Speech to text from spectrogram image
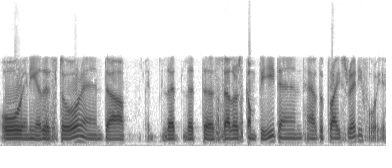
or any other store, and uh, let let the sellers compete and have the price ready for you.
